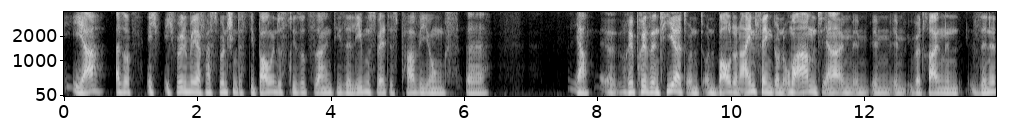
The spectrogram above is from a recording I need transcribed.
Ja, also ich, ich würde mir ja fast wünschen, dass die Bauindustrie sozusagen diese Lebenswelt des Pavillons äh, ja, äh, repräsentiert und, und baut und einfängt und umarmt, ja, im, im, im, im übertragenen Sinne.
